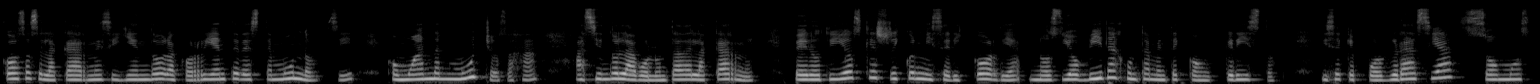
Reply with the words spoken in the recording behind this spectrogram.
cosas de la carne, siguiendo la corriente de este mundo, ¿sí? Como andan muchos, ajá, haciendo la voluntad de la carne. Pero Dios, que es rico en misericordia, nos dio vida juntamente con Cristo. Dice que por gracia somos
